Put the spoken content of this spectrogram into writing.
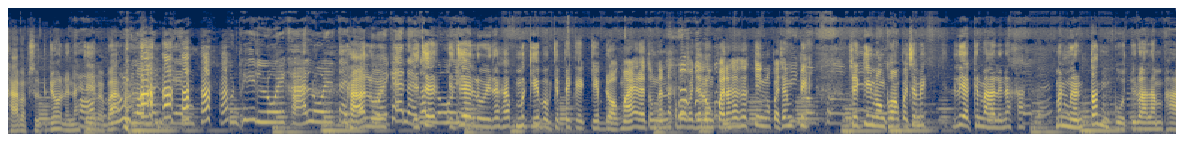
ขาแบบสุดยอดเลยนะเจ๊แบบว่า อุ๊ยลมมันเย็นคุณพี่ลุยขาลุยแต่งขาตัวลุยสวแค่ไหนอีก็เจลุอียเจลุยนะครับ เมื่อกี้บอกจะไปเก็บดอกไม้อะไรตรงนั้นนะครับบอกว่าจะลงไปนะครับก็กิ้งลงไปฉันปิกใช่กิ้งลงคลองไปฉันไม่เรียกขึ้นมาเลยนะคะ มันเหมือนต้นกูดจุฬาลัมพา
